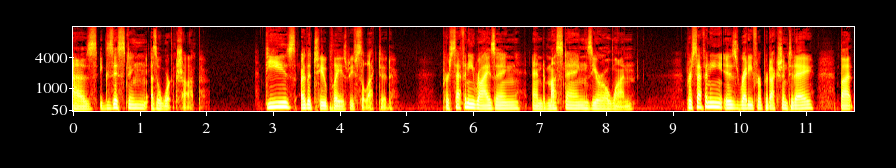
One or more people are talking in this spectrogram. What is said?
as existing as a workshop. These are the two plays we've selected Persephone Rising and Mustang Zero One. Persephone is ready for production today, but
